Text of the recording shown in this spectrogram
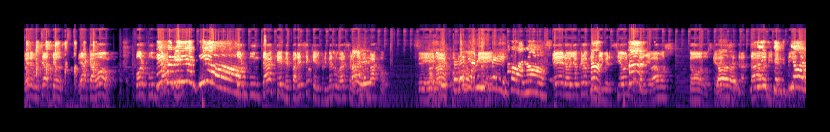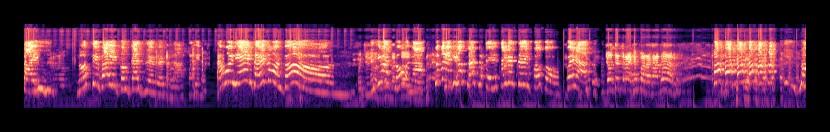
Bueno, muchachos, ya acabó. Por ¡Qué fue muy puntaje, divertido! por puntaje, me parece que el primer lugar se lo Ah, lleva eh. Sí. Majo, ¡Premio ok. Disney! ganó. Pero yo creo que en Ah. diversión nos la llevamos todos, que de eso se Todos. trataba, No ahí. No se vale con. No, está bien. Está muy bien, sabes un montón. Muchísimas Encima gracias a todos. sola. No para qué los traje ustedes, sálganse del foco. Fuera. Yo te traje para ganar. No,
